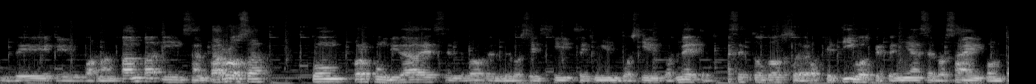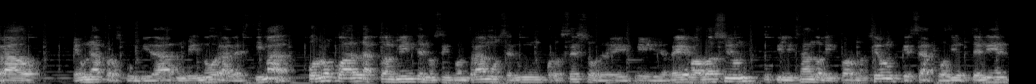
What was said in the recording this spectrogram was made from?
de eh, Guamampampa y Santa Rosa con profundidades en el orden de los 6.200 metros. Estos dos eh, objetivos que tenían se los ha encontrado en una profundidad menor a la estimada, por lo cual actualmente nos encontramos en un proceso de, reevaluación utilizando la información que se ha podido obtener.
